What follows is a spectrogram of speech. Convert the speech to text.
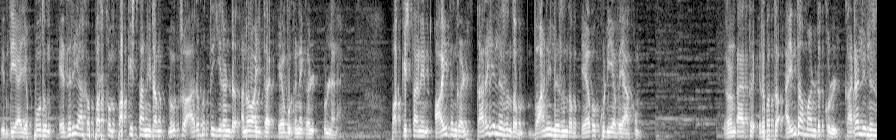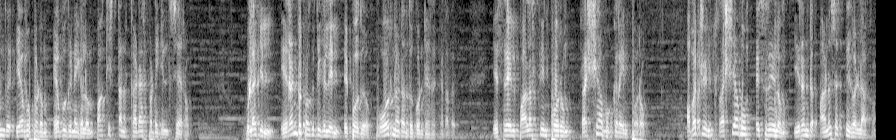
இந்தியா எப்போதும் எதிரியாக பார்க்கும் பாகிஸ்தானிடம் நூற்று அறுபத்தி இரண்டு அணு ஆயுத ஏவுகணைகள் உள்ளன. பாகிஸ்தானின் ஆயுதங்கள் தரையிலிருந்தும் வானிலிருந்தும் ஏவக்கூடியவையாகும். இரண்டாயிரத்து இருபத்தி ஐந்தாம் ஆண்டுக்குள் கடலிலிருந்து ஏவப்படும் ஏவுகணைகளும் பாகிஸ்தான் கடற்படையில் சேரும். உலகில் இரண்டு பகுதிகளில் இப்போது போர் நடந்து கொண்டிருக்கிறது. இஸ்ரேல் பாலஸ்தீன் போரும் ரஷ்யா உக்ரைன் போரும். அவற்றில் ரஷ்யாவும் இஸ்ரேலும் இரண்டு அணுசக்திகள் ஆகும்.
